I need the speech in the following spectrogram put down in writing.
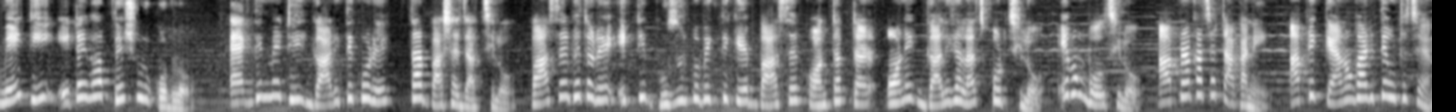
মেয়েটি এটাই ভাবতে শুরু করল। একদিন মেয়েটি গাড়িতে করে তার বাসায় যাচ্ছিল। বাসের ভেতরে একটি বুজুর্গ ব্যক্তিকে বাসের কন্ট্রাক্টর অনেক গালিগালাজ করছিল এবং বলছিল, আপনার কাছে টাকা নেই। আপনি কেন গাড়িতে উঠেছেন?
